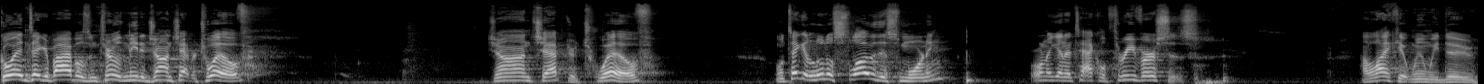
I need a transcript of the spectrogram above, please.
Go ahead and take your Bibles and turn with me to John chapter 12. John chapter 12. We'll take it a little slow this morning. We're only going to tackle three verses. I like it when we do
